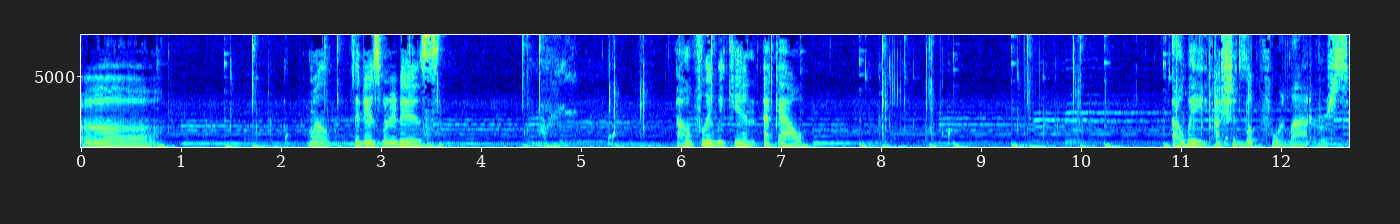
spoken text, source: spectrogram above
Uh... Well, it is what it is. Hopefully we can eck out. Oh wait, I should look for ladders.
